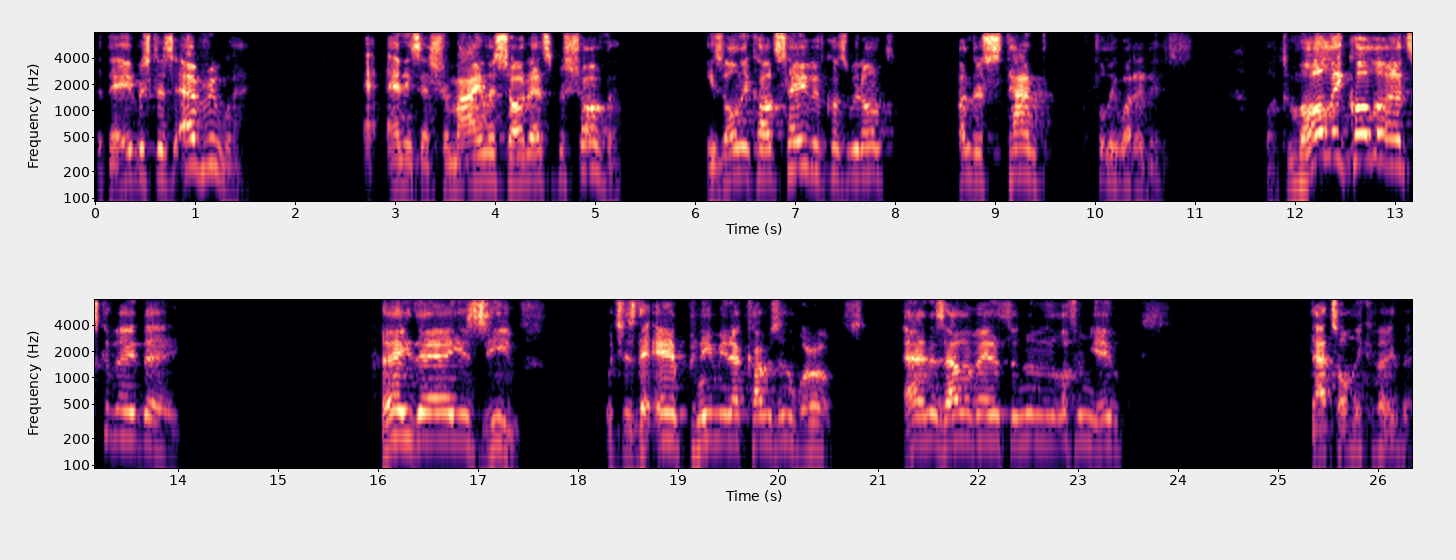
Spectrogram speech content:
that the Abish is everywhere. And he says, Shemayim Esoretz B'Shova. He's only called Savior because we don't understand fully what it is. But Moli Kolo Eretz Kavede. Kavede is Ziv, which is the air pnimi that comes in worlds and is elevated to Nun Lufim Yevlis. That's only Kavede.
